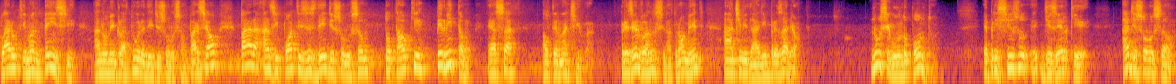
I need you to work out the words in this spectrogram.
claro que mantém-se a nomenclatura de dissolução parcial para as hipóteses de dissolução total que permitam essa alternativa, preservando-se, naturalmente, a atividade empresarial. No segundo ponto, é preciso dizer que a dissolução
